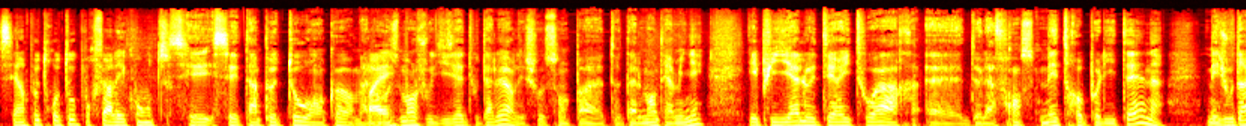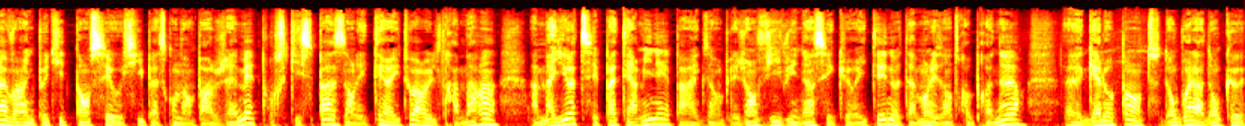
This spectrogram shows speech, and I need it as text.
c'est un peu trop tôt pour faire les comptes? C'est un peu tôt encore, malheureusement. Ouais. Je vous disais tout à l'heure, les choses sont pas totalement terminées. Et puis il y a le territoire euh, de la France métropolitaine, mais je voudrais avoir une petite pensée aussi parce qu'on n'en parle jamais pour ce qui se passe dans les territoires ultramarins. À Mayotte, c'est pas terminé, par exemple. Les gens vivent une insécurité, notamment les entrepreneurs, euh, galopante. Donc voilà, donc euh,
